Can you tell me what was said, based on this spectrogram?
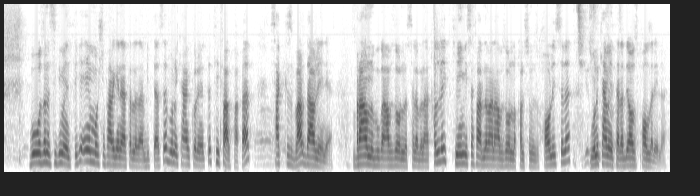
Bu o'zini segmentidagi eng мощный pargenatorlardan bittasi. Buni konkurenti tifal faqat 8 bar давление. Brownni bugun obzorini sizlar bilan qildik. Keyingi safar nimani obzorini qilishimizni xohlaysizlar? Buni kommentariyada yozib qoldiringlar.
